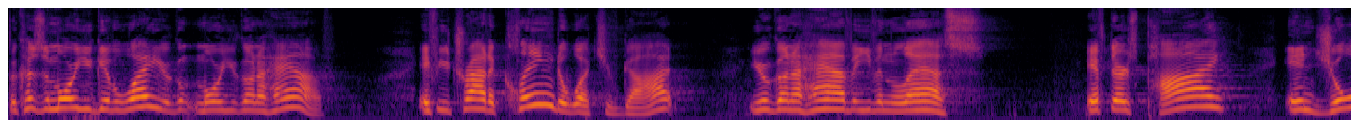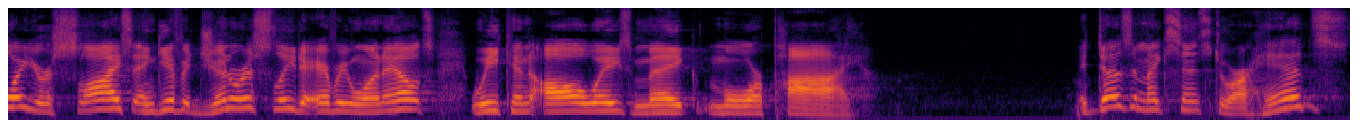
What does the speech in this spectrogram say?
because the more you give away, the more you're going to have. If you try to cling to what you've got, you're going to have even less. If there's pie, enjoy your slice and give it generously to everyone else. We can always make more pie. It doesn't make sense to our heads,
